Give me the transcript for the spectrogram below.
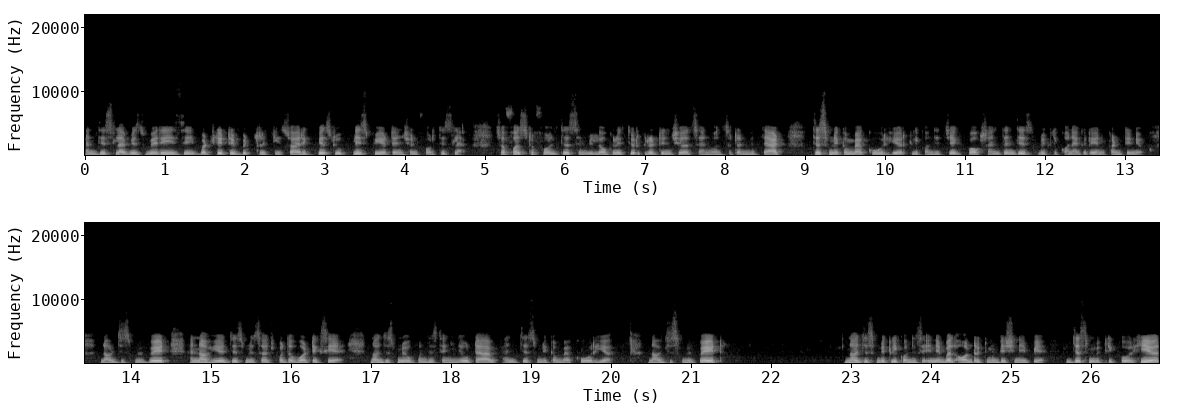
And this lab is very easy but little bit tricky. So i request you please pay attention for this lab. So first of all just simply log in with your credentials and once you're done with that just simply come back over here click on the checkbox and then just simply click on agree and continue. Now just me wait and now here just simply search for the vertex ai now just simply open this thing new tab and just simply come back over here. Now just simply wait now just click on this enable all recommendation API just click over here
